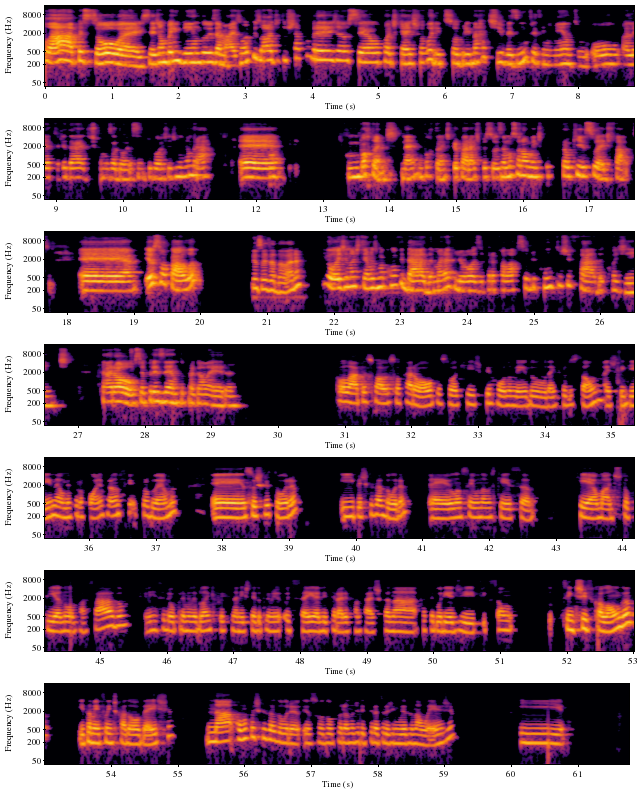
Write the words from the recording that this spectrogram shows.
Olá, pessoas! Sejam bem-vindos a mais um episódio do Chá com Breja, o seu podcast favorito sobre narrativas e entretenimento ou aleatoriedades, como Isadora sempre gosta de me lembrar. É importante, né? Importante preparar as pessoas emocionalmente para o que isso é de fato. É... Eu sou a Paula. Eu sou a Isadora. E hoje nós temos uma convidada maravilhosa para falar sobre contos de fada com a gente. Carol, se apresenta para a galera. Olá, pessoal. Eu sou Carol, pessoa que espirrou no meio do, da introdução. Aí desliguei né, o microfone para não ter problemas. É, eu sou escritora e pesquisadora. É, eu lancei o Não Esqueça, que é uma distopia no ano passado. Ele recebeu o Prêmio Leblanc, foi finalista do Prêmio Odisseia Literária Fantástica na categoria de ficção científica longa e também foi indicado ao Obeste. Na, como pesquisadora, eu sou doutorando de literatura de inglesa na UERJ e,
